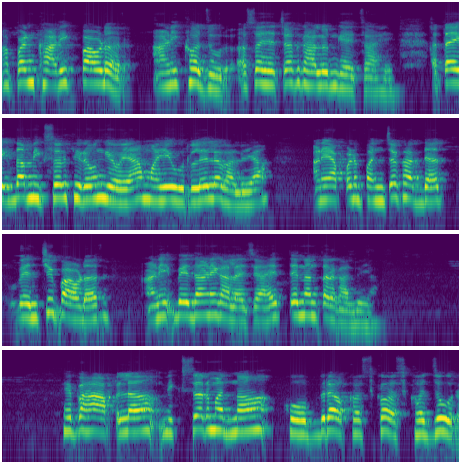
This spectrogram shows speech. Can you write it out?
आपण खारीक पावडर आणि खजूर असं ह्याच्यात घालून घ्यायचं आहे. आता एकदा मिक्सर फिरवून घेऊया. मग हे उरलेलं घालूया. आणि आपण पंचखाद्यात वेलची पावडर आणि बेदाणे घालायचे आहेत ते नंतर घालूया. हे पहा आपलं मिक्सरमधनं खोबरं खसखस खजूर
